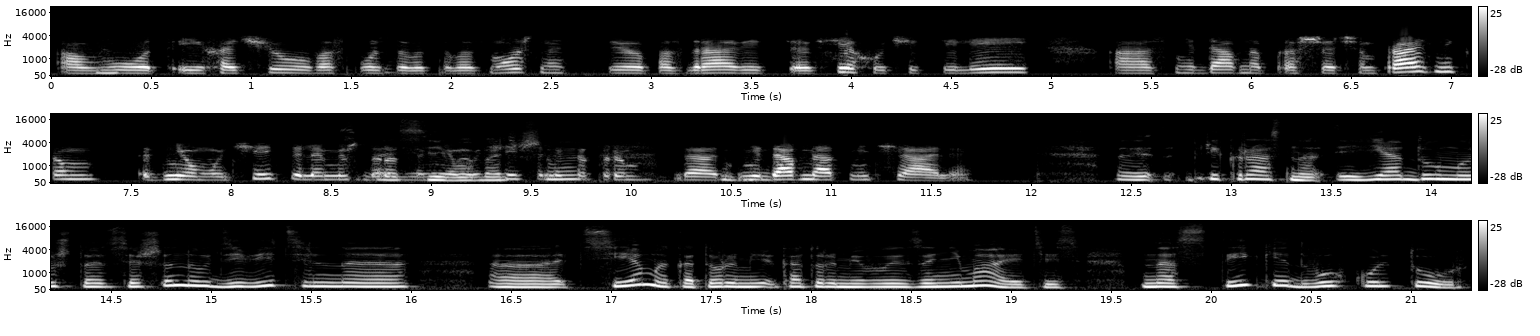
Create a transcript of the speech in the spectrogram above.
А, вот, и хочу воспользоваться возможностью поздравить всех учителей а, с недавно прошедшим праздником, Днем Учителя, Международным Спасибо Днем Учителя, которым да, недавно отмечали. Э, прекрасно. Я думаю, что это совершенно удивительная Э, темы, которыми, которыми вы занимаетесь, на стыке двух культур.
